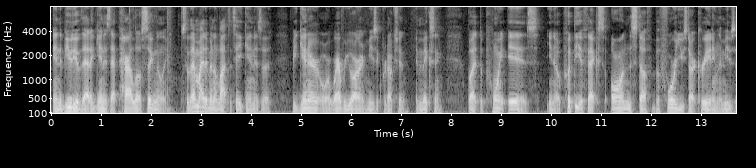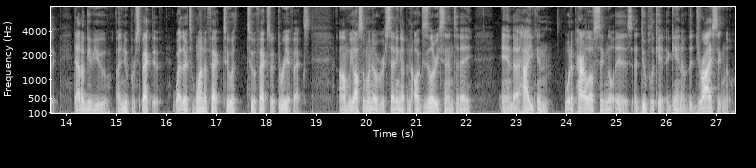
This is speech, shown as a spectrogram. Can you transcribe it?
And the beauty of that, again, is that parallel signaling. So that might have been a lot to take in as a beginner or wherever you are in music production and mixing. But the point is, you know, put the effects on the stuff before you start creating the music. That'll give you a new perspective, whether it's one effect, two, two effects, or three effects. Um, we also went over setting up an auxiliary send today and uh, how you can, what a parallel signal is, a duplicate again of the dry signal.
